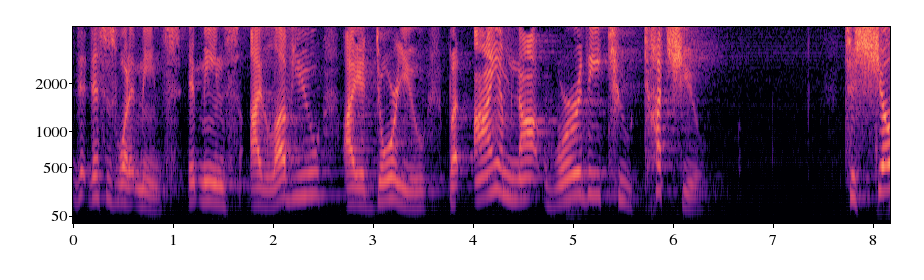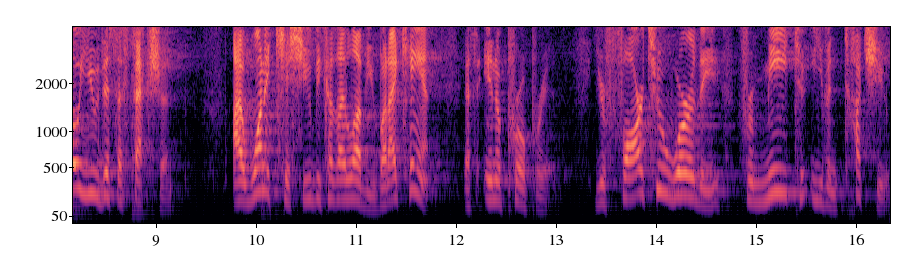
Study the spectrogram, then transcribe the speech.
this is what it means it means, I love you, I adore you, but I am not worthy to touch you, to show you this affection. I want to kiss you because I love you, but I can't. That's inappropriate. You're far too worthy for me to even touch you.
